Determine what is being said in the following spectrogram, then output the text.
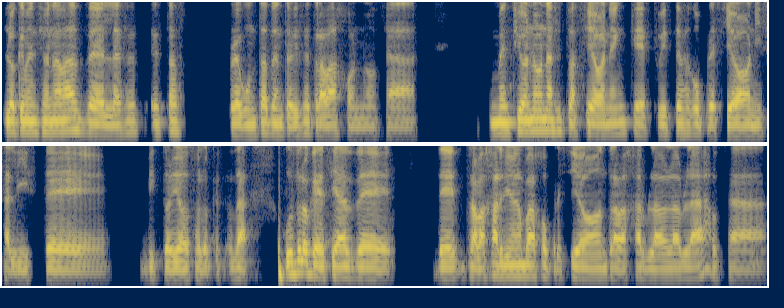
Lo que mencionabas de las, estas preguntas de entrevista de trabajo, ¿no? O sea, menciona una situación en que estuviste bajo presión y saliste victorioso, lo que, o sea, justo lo que decías de, de trabajar bien bajo presión, trabajar bla, bla, bla, o sea,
